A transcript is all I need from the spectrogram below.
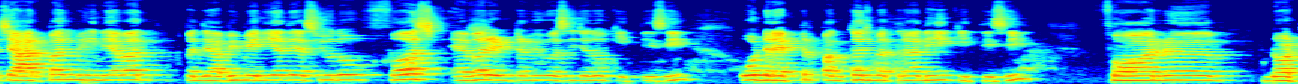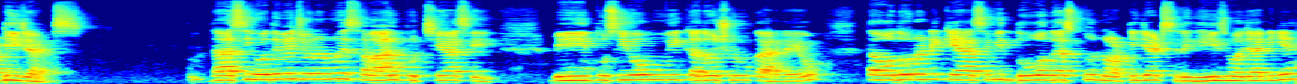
4-5 ਮਹੀਨਿਆਂ ਬਾਅਦ ਪੰਜਾਬੀ ਮੀਡੀਆ ਤੇ ਅਸੀਂ ਉਦੋਂ ਫਰਸਟ ਐਵਰ ਇੰਟਰਵਿਊ ਅਸੀਂ ਜਦੋਂ ਕੀਤੀ ਸੀ ਉਹ ਡਾਇਰੈਕਟਰ ਪੰਕਜ ਬਤਰਾ ਦੀ ਹੀ ਕੀਤੀ ਸੀ ਫॉर ਨੋਟੀ ਜੱਟਸ ਤਾਂ ਅਸੀਂ ਉਹਦੇ ਵਿੱਚ ਉਹਨਾਂ ਨੂੰ ਇਹ ਸਵਾਲ ਪੁੱਛਿਆ ਸੀ ਵੀ ਤੁਸੀਂ ਉਹ ਮੂਵੀ ਕਦੋਂ ਸ਼ੁਰੂ ਕਰ ਰਹੇ ਹੋ? ਤਾਂ ਉਦੋਂ ਉਹਨਾਂ ਨੇ ਕਿਹਾ ਸੀ ਵੀ 2 ਅਗਸਤ ਨੂੰ ਨੋਟੀ ਜੈਟਸ ਰਿਲੀਜ਼ ਹੋ ਜਾਣੀ ਹੈ।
